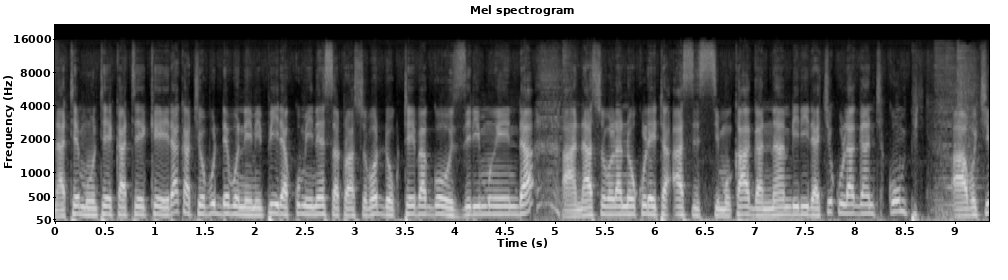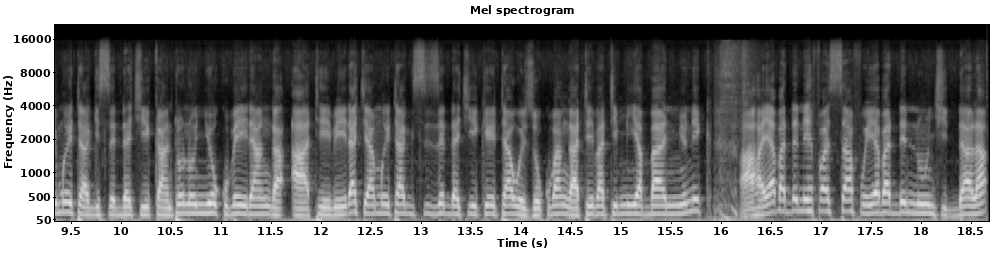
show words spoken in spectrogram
nate mu nteekateeka era kati obudde buno emipiira 13 asobodde okuteeba goo ziri mwenda ah, n'asobola n'okuleeta assist mukaaga nambirira. Kikulaga nti kumpi ah, bwe kimwetaagisa eddakiika ntono nnyo okubeera nga ateeba era kyamwetaagisiza eddakiika etaweza okuba ng'ateeba ttiimu ya Bayern Munich. Ah, yabadde ne first half eyabadde nnungi ddala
